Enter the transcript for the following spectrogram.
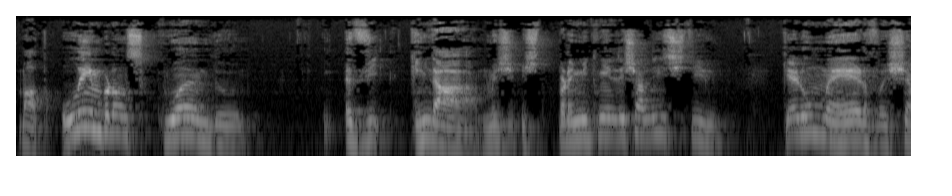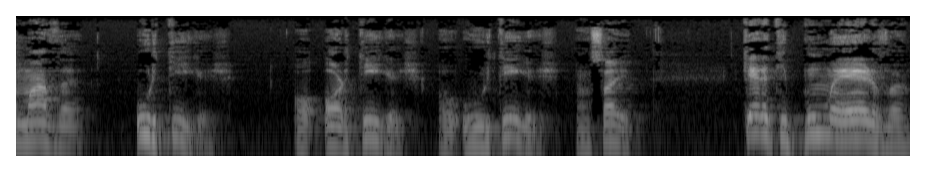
Malta, lembram-se quando ainda há, mas isto para mim tinha deixado de existir, que era uma erva chamada urtigas, ou ortigas, ou urtigas, não sei, que era tipo uma erva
